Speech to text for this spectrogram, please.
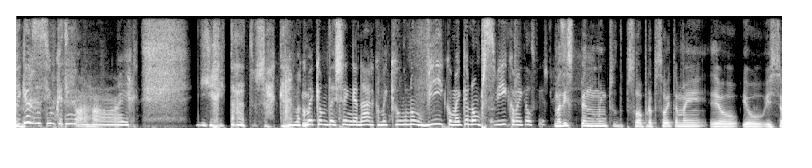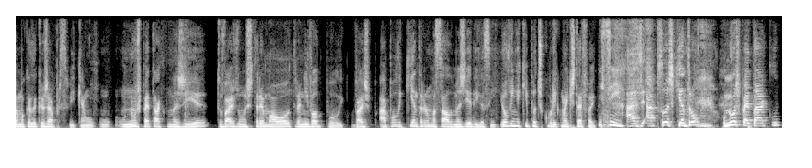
ficamos assim um bocadinho irritados. Ah, caramba, como é que eu me deixei enganar? Como é que eu não vi? Como é que eu não percebi? Como é que ele fez? Mas isso depende muito de pessoa para pessoa e também eu, eu isso é uma coisa que eu já percebi, que é um, um- num espetáculo de magia, tu vais de um extremo ao outro a nível de público. Vais, há público que entra numa sala de magia e diga assim: Eu vim aqui para descobrir como é que isto é feito. Sim. Há, há pessoas que entram no espetáculo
